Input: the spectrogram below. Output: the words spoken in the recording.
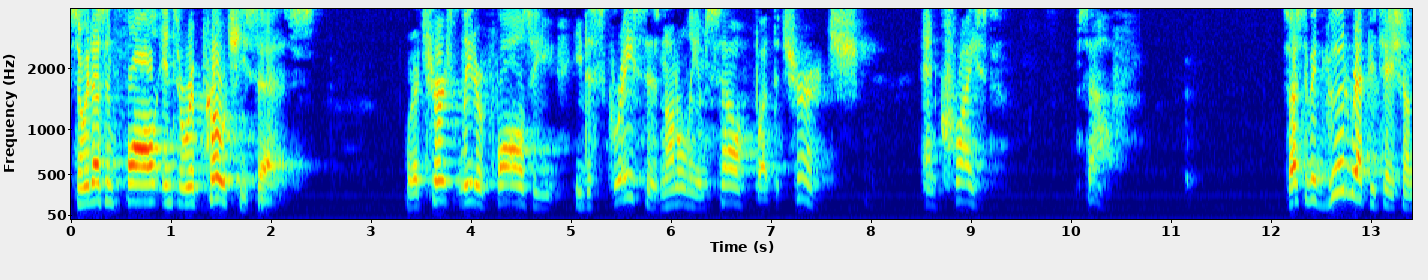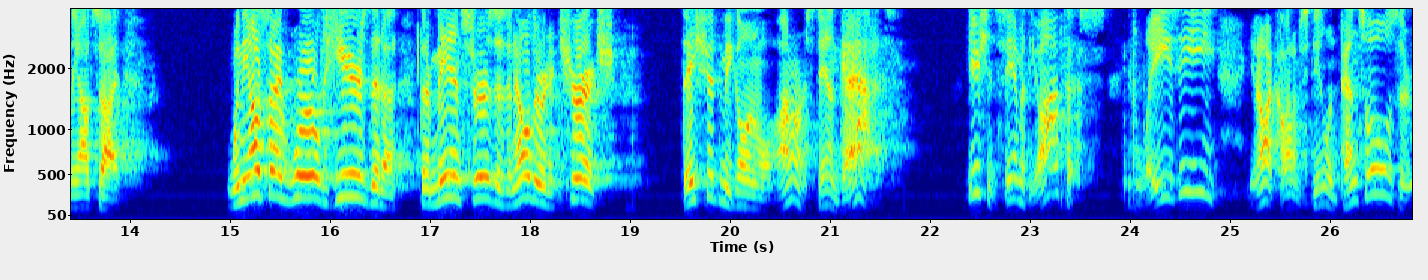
So he doesn't fall into reproach, he says. When a church leader falls, he, he disgraces not only himself, but the church and Christ himself. So that's to be a good reputation on the outside. When the outside world hears that a, that a man serves as an elder in a church, they shouldn't be going, well, I don't understand that. You should see him at the office. He's lazy. You know, I caught him stealing pencils or,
